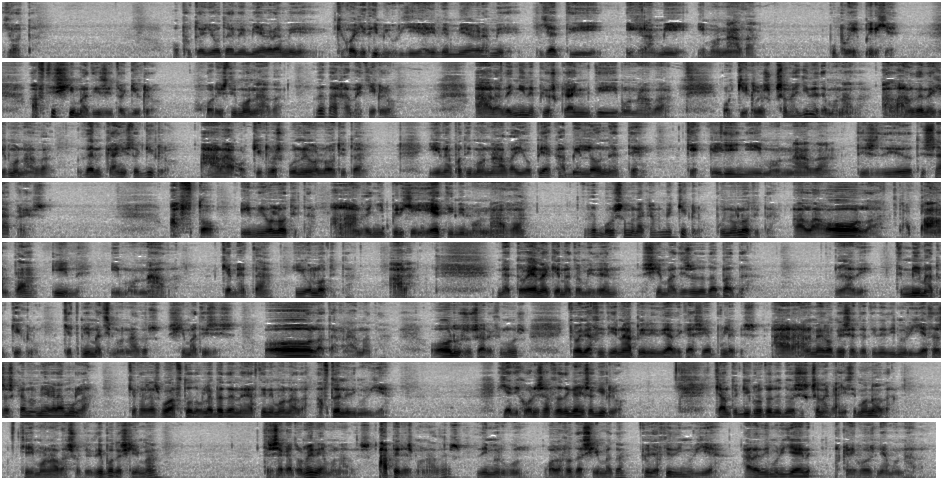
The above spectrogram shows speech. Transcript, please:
Γιώτα. Όπου το γιώτα είναι μία γραμμή και όλη η δημιουργία είναι μία γραμμή. Γιατί η γραμμή, η μονάδα που προϋπήρχε, αυτή σχηματίζει τον κύκλο. Χωρίς τη μονάδα δεν θα είχαμε κύκλο. Άρα δεν είναι ποιος κάνει τη μονάδα. Ο κύκλος ξαναγίνεται μονάδα. Αλλά αν δεν έχεις μονάδα δεν κάνεις τον κύκλο. Άρα ο κύκλος που είναι ολότητα είναι από τη μονάδα η οποία καμπυλώνεται και κλείνει η μονάδα τις δύο τις άκρες. Αυτό είναι η ολότητα. Αλλά αν δεν υπήρχε η έτοιμη μονάδα δεν μπορούσαμε να κάνουμε κύκλο που είναι ολότητα. Αλλά όλα τα πάντα είναι η μονάδα και μετά η ολότητα. Άρα με το 1 και με το 0 σχηματίζονται τα πάντα. Δηλαδή τμήμα του κύκλου και τμήμα της μονάδος σχηματίζεις όλα τα γράμματα, όλους τους αριθμούς και όλη αυτή την άπειρη διαδικασία που βλέπεις. Άρα αν με ρωτήσετε τι είναι δημιουργία θα σας κάνω μια γραμμούλα και θα σας πω αυτό το βλέπετε, ναι αυτή είναι η μονάδα. Αυτό είναι η δημιουργία. Γιατί χωρίς αυτό δεν κάνεις τον κύκλο. Και αν τον κύκλο τον τεντώσεις, ξανακάνεις τη μονάδα. Και η μονάδα σε οτιδήποτε σχήμα, τρισεκατομμύρια μονάδες, άπειρες μονάδες, δημιουργούν όλα αυτά τα σχήματα και όλη αυτή η δημιουργία. Άρα η δημιουργία είναι ακριβώς μια μονάδα.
